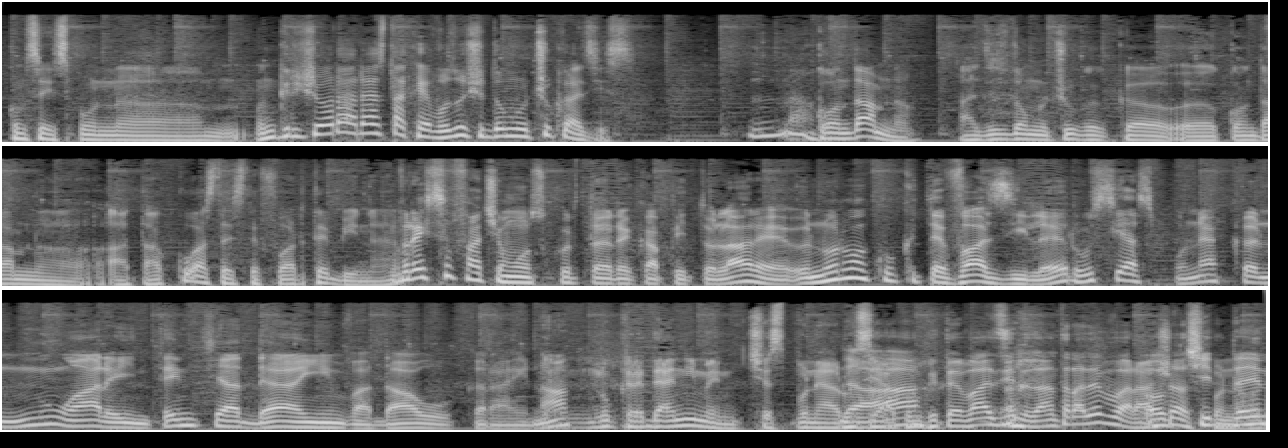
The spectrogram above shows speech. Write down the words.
cum să-i spun, uh, îngrijorarea asta, că ai văzut și domnul Ciuc a zis. Da. Condamnă. A zis domnul Ciucă că uh, condamnă atacul, asta este foarte bine. Vrei să facem o scurtă recapitulare? În urmă cu câteva zile, Rusia spunea că nu are intenția de a invada Ucraina. Nu credea nimeni ce spunea Rusia Da. acum câteva zile, dar într-adevăr, așa Occidentul spuneau,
